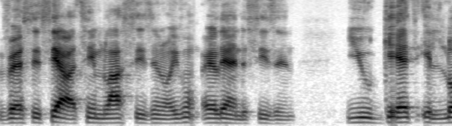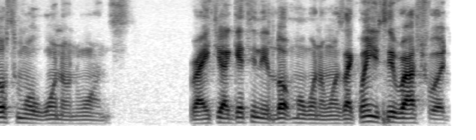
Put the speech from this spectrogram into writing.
versus say our team last season or even earlier in the season, you get a lot more one on ones right? You are getting a lot more one on ones. Like when you see Rashford,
